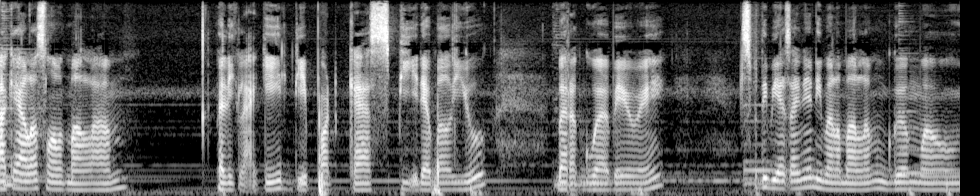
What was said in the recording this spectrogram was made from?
Oke, halo selamat malam. Balik lagi di podcast PW bareng gue BW. Seperti biasanya di malam-malam gue mau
